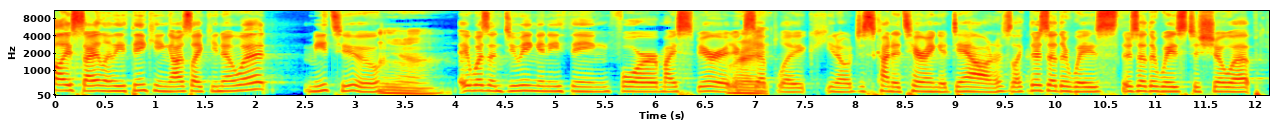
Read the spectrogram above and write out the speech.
probably silently thinking, I was like, you know what? Me too. yeah. It wasn't doing anything for my spirit Right. except like, you know, just kind of tearing it down. It was like, there's other ways, there's other ways to show up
